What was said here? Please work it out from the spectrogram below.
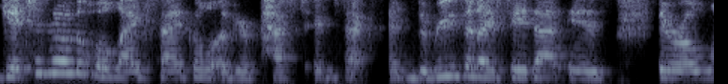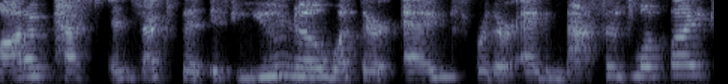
get to know the whole life cycle of your pest insects. And the reason I say that is there are a lot of pest insects that if you know what their eggs or their egg masses look like,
